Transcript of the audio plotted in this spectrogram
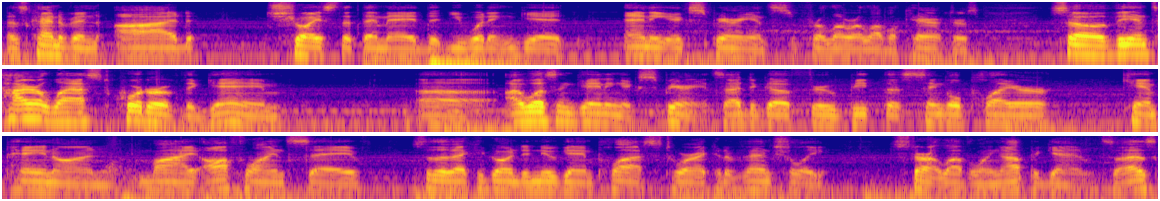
That's kind of an odd choice that they made that you wouldn't get any experience for lower level characters. So the entire last quarter of the game, uh, I wasn't gaining experience. I had to go through beat the single player campaign on my offline save so that I could go into New Game Plus to where I could eventually start leveling up again. So that was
